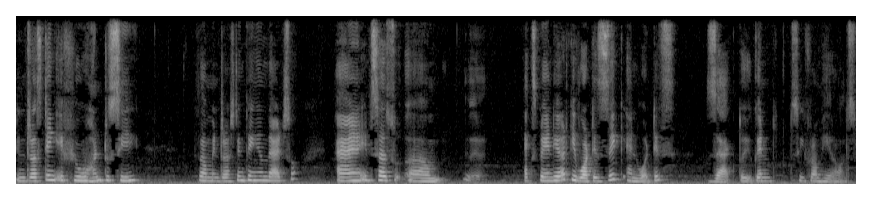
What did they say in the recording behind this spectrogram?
interesting if you want to see some interesting thing in that. So and it's a um, explained here ki what is zig and what is zag. so you can see from here also.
